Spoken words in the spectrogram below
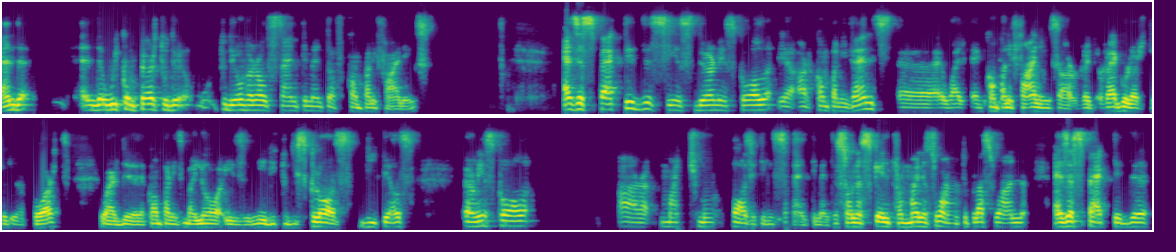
and and we compare to the to the overall sentiment of company filings. As expected, since the earnings call uh, are company events, uh, while and company filings are re- regular to the report, where the companies by law is needed to disclose details, earnings call are much more positive in sentiment. So on a scale from minus one to plus one, as expected, the,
